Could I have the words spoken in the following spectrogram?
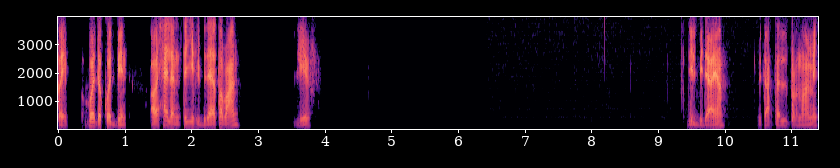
طيب هو ده CodePen. أول حاجة لما تيجي في البداية طبعا ليف دي البداية بتاعت البرنامج.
